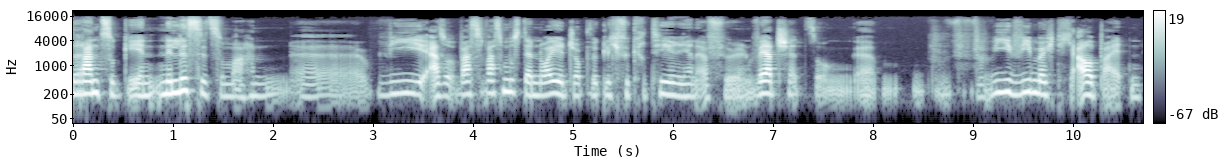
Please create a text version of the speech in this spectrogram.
dran zu gehen, eine Liste zu machen, äh, wie, also was, was muss der neue Job wirklich für Kriterien erfüllen? Wertschätzung, äh, wie, wie möchte ich arbeiten?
